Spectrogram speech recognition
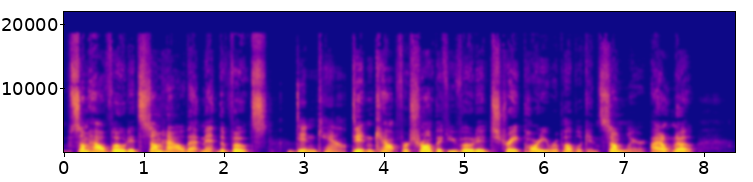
somehow voted, somehow that meant the votes Didn't count. didn't count for Trump if you voted straight party Republican somewhere. I don't know.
